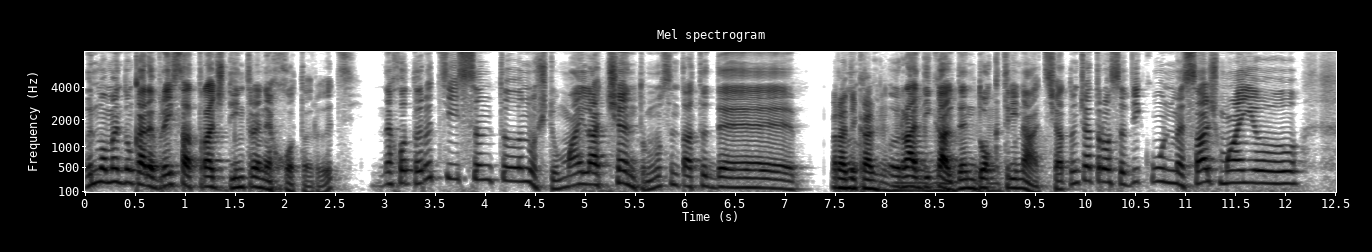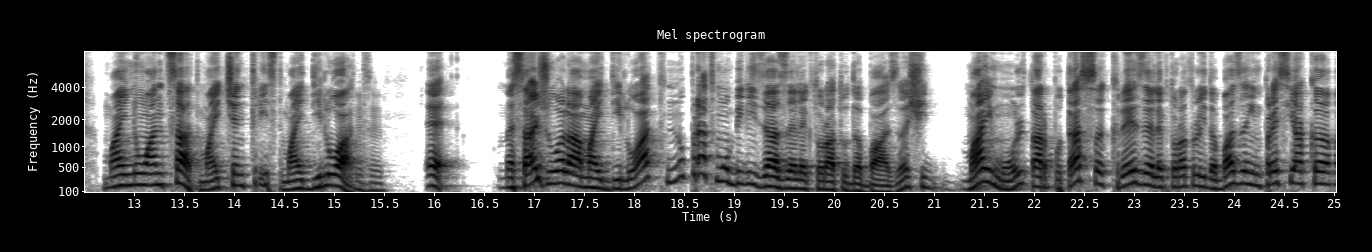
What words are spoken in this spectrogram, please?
În momentul în care vrei să atragi dintre nehotărâți, nehotărâții sunt, uh, nu știu, mai la centru, nu sunt atât de Radical. Radical, de îndoctrinați. Și atunci trebuie să vii cu un mesaj mai, uh, mai nuanțat, mai centrist, mai diluat. Uh-huh. E, mesajul ăla mai diluat nu prea îți mobilizează electoratul de bază și mai mult ar putea să creeze electoratului de bază impresia că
